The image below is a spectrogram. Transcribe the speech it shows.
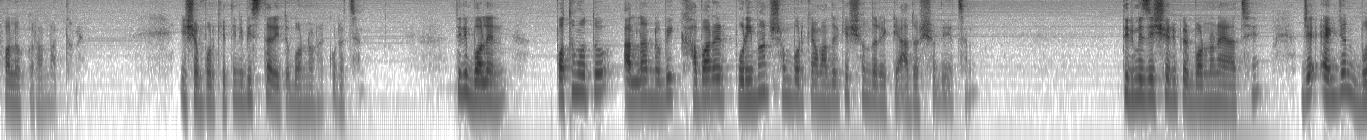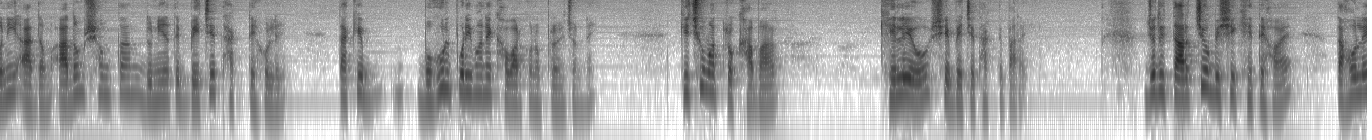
ফলো করার মাধ্যমে। এ সম্পর্কে তিনি বিস্তারিত বর্ণনা করেছেন। তিনি বলেন, প্রথমত, আল্লাহ নবী খাবারের পরিমাণ সম্পর্কে আমাদেরকে সুন্দর একটি আদর্শ দিয়েছেন। তিরমিজি শরীফের বর্ণনায় আছে যে একজন বনি আদম আদম সন্তান দুনিয়াতে বেঁচে থাকতে হলে তাকে বহুল পরিমাণে খাওয়ার কোনো প্রয়োজন নেই। কিছুমাত্র খাবার খেলেও সে বেঁচে থাকতে পারে। যদি তার চেয়েও বেশি খেতে হয়, তাহলে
